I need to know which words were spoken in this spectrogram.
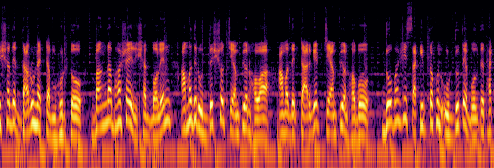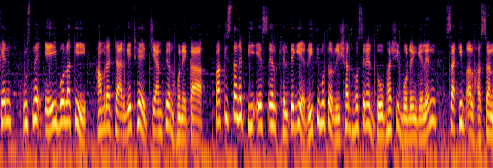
রিশাদের দারুণ একটা মুহূর্ত। বাংলা ভাষায় রিশাদ বলেন, আমাদের উদ্দেশ্য চ্যাম্পিয়ন হওয়া, আমাদের টার্গেট চ্যাম্পিয়ন হব। দোভাষী সাকিব তখন উর্দুতে বলতে থাকেন, উসনে এই বলা কি, আমরা টার্গেট হে চ্যাম্পিয়ন হোনে কা। পাকিস্তানে পিএসএল খেলতে গিয়ে রীতিমতো রিশাদ হোসেনের দোভাষী বলে গেলেন সাকিব আল হাসান।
